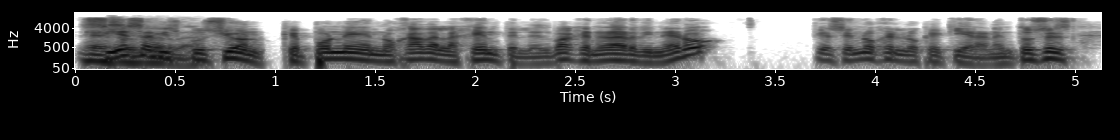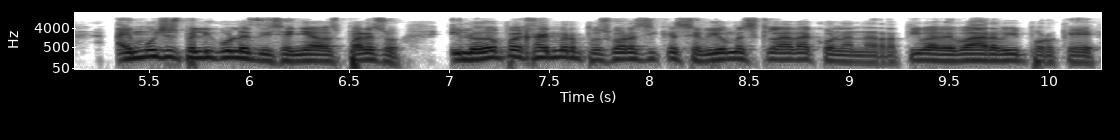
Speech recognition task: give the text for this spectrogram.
Eso si es esa discusión que pone enojada a la gente les va a generar dinero, que se enojen lo que quieran. Entonces, hay muchas películas diseñadas para eso. Y lo de Oppenheimer, pues ahora sí que se vio mezclada con la narrativa de Barbie, porque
